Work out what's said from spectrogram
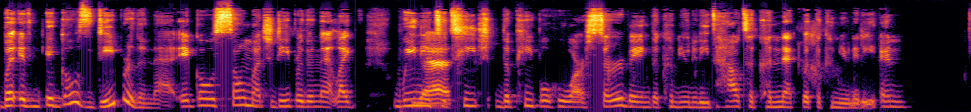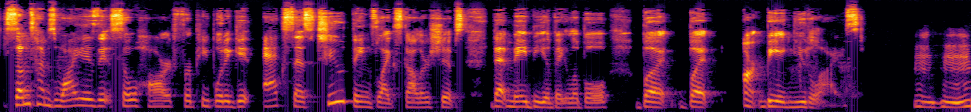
But it, it goes deeper than that. It goes so much deeper than that. Like we need to teach the people who are serving the community how to connect with the community. And sometimes why is it so hard for people to get access to things like scholarships that may be available but but aren't being utilized mm-hmm.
